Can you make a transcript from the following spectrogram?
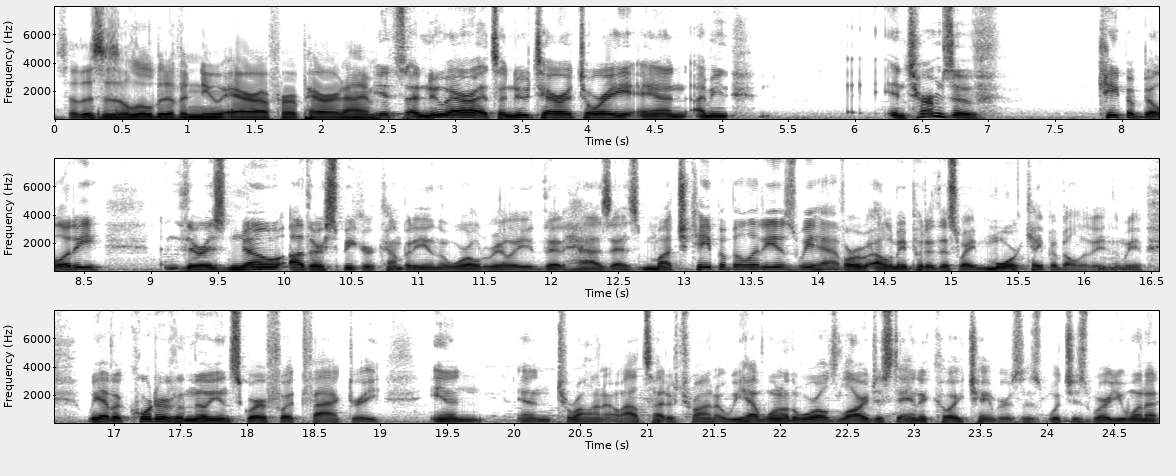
So this is a little bit of a new era for a paradigm. It's a new era, it's a new territory, and I mean, in terms of capability, there is no other speaker company in the world really that has as much capability as we have, or uh, let me put it this way, more capability than we have. We have a quarter of a million square foot factory in in Toronto, outside of Toronto. We have one of the world's largest anechoic chambers, which is where you want to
